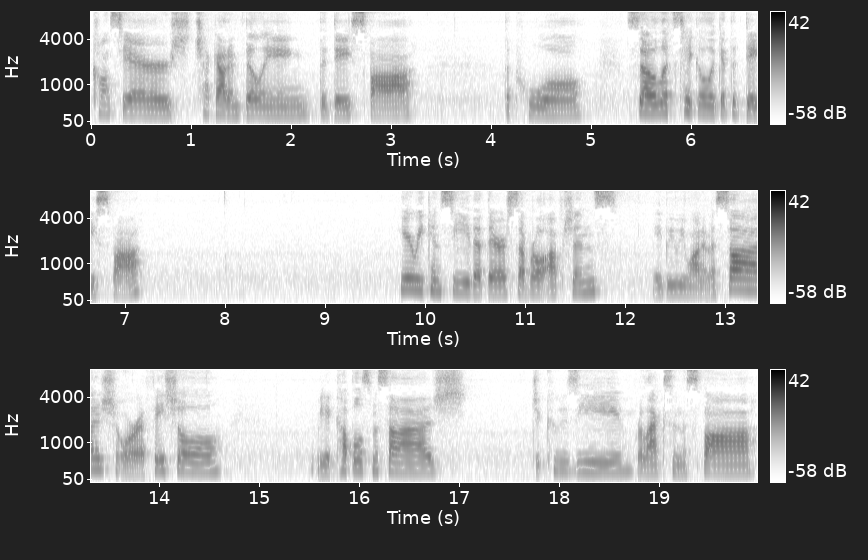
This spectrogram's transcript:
concierge, checkout and billing, the day spa, the pool. So let's take a look at the day spa. Here we can see that there are several options. Maybe we want a massage or a facial, maybe a couples massage, jacuzzi, relax in the spa.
